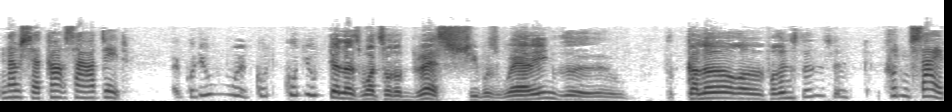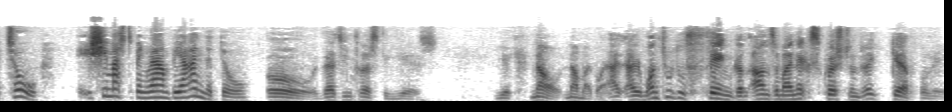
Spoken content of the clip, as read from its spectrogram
No, sir, can't say I did. Uh, could you uh, could could you tell us what sort of dress she was wearing? The the color, uh, for instance? Couldn't say at all. She must have been round behind the door. Oh, that's interesting. Yes. Yes. Now, now, my boy, I, I want you to think and answer my next question very carefully.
